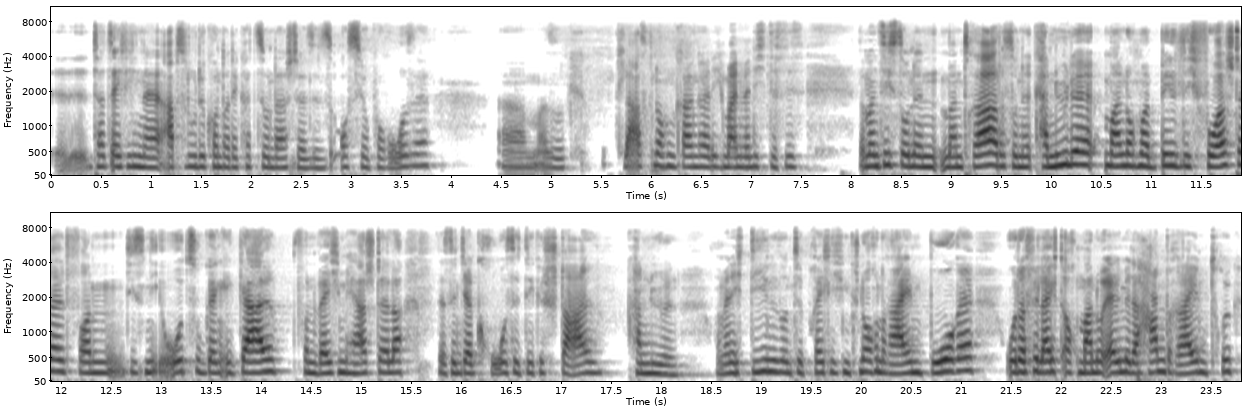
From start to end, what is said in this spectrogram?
äh, tatsächlich eine absolute Kontraindikation darstellt, das ist Osteoporose. Ähm, also Glasknochenkrankheit. Ich meine, wenn ich das ist, wenn man sich so einen Mantra oder so eine Kanüle mal nochmal bildlich vorstellt von diesen IO-Zugängen, egal von welchem Hersteller, das sind ja große, dicke Stahlkanülen. Und wenn ich die in so einen zerbrechlichen Knochen reinbohre oder vielleicht auch manuell mit der Hand reindrücke,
